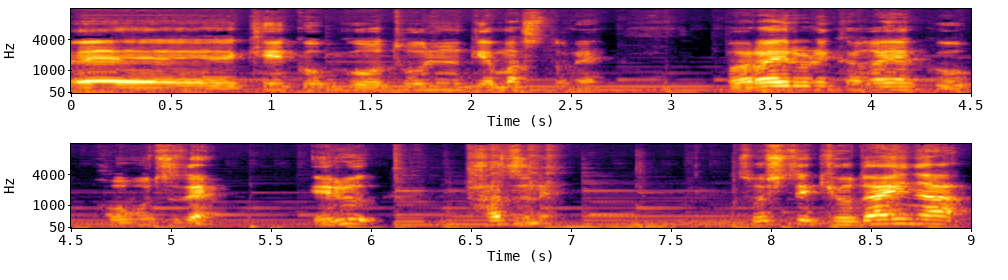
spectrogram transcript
えー、渓谷を通り抜けますとね、バラ色に輝く放物殿、エル・ハズネ、そして巨大な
